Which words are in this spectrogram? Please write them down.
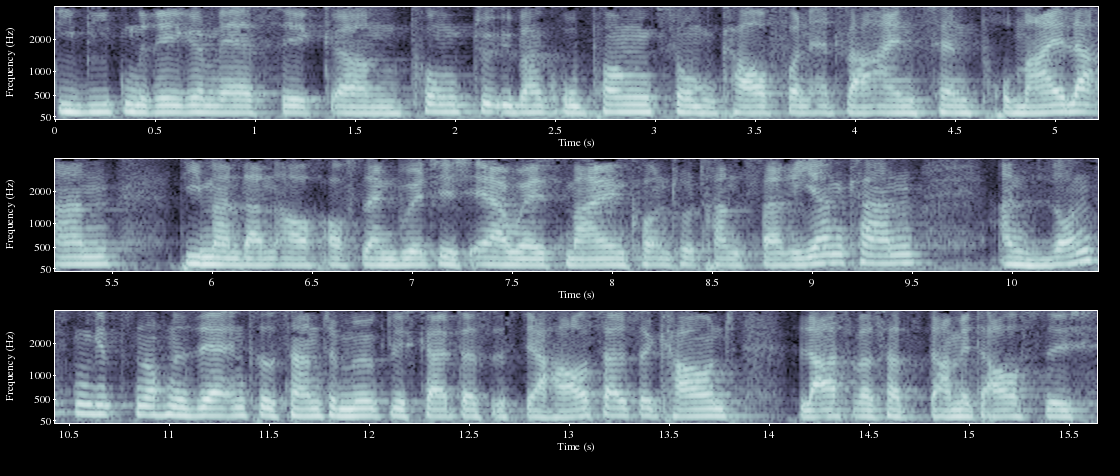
Die bieten regelmäßig ähm, Punkte über Groupon zum Kauf von etwa 1 Cent pro Meile an, die man dann auch auf sein British Airways Meilenkonto transferieren kann. Ansonsten gibt's noch eine sehr interessante Möglichkeit, das ist der Haushaltsaccount. Lars, was hat's damit auf sich?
